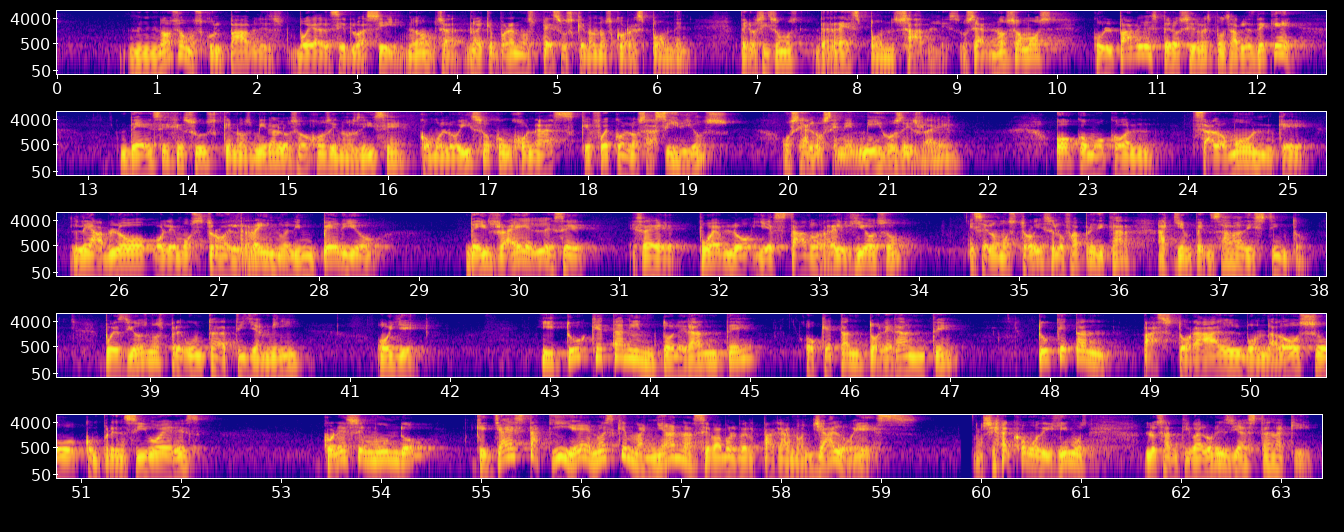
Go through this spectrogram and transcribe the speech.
no somos culpables, voy a decirlo así, ¿no? O sea, no hay que ponernos pesos que no nos corresponden, pero sí somos responsables. O sea, no somos culpables, pero sí responsables. ¿De qué? De ese Jesús que nos mira a los ojos y nos dice, como lo hizo con Jonás, que fue con los asirios, o sea, los enemigos de Israel, o como con Salomón que le habló o le mostró el reino, el imperio de Israel, ese, ese pueblo y estado religioso, y se lo mostró y se lo fue a predicar a quien pensaba distinto. Pues Dios nos pregunta a ti y a mí, oye, ¿y tú qué tan intolerante o qué tan tolerante? ¿Tú qué tan pastoral, bondadoso, comprensivo eres con ese mundo que ya está aquí, ¿eh? No es que mañana se va a volver pagano, ya lo es. O sea, como dijimos, los antivalores ya están aquí.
